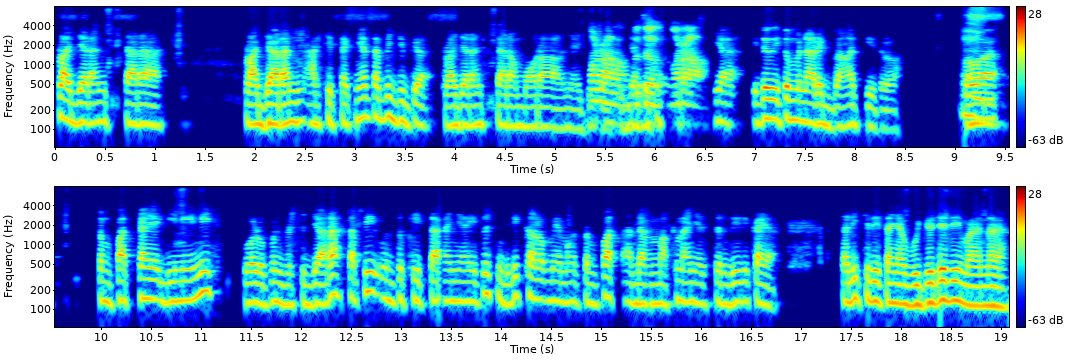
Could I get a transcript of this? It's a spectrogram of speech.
pelajaran secara pelajaran arsiteknya tapi juga pelajaran secara moralnya juga. Moral, Dan betul, moral. Ya, itu itu menarik banget gitu loh. Bahwa tempat kayak gini ini walaupun bersejarah tapi untuk kitanya itu sendiri kalau memang tempat ada maknanya sendiri kayak tadi ceritanya Bu Jude di mana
